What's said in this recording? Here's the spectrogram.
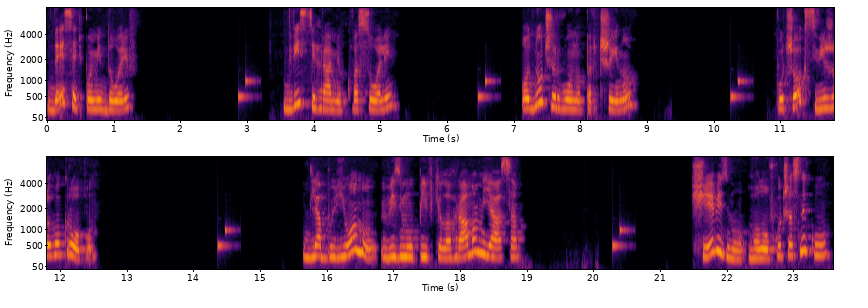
10 помідорів, 200 грамів квасолі, 1 червону перчину, пучок свіжого кропу. Для бульйону візьму пів кілограма м'яса. Ще візьму головку часнику,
